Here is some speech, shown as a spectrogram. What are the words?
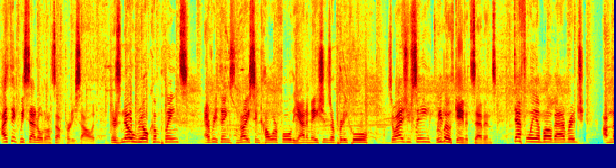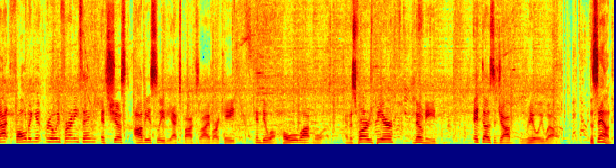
I think we settled on something pretty solid. There's no real complaints. Everything's nice and colorful. The animations are pretty cool. So as you see, we both gave it sevens. Definitely above average. I'm not faulting it really for anything. It's just obviously the Xbox Live Arcade can do a whole lot more. And as far as beer, no need it does the job really well. The sound.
